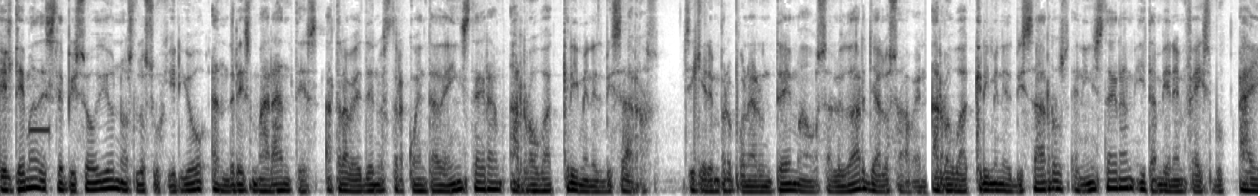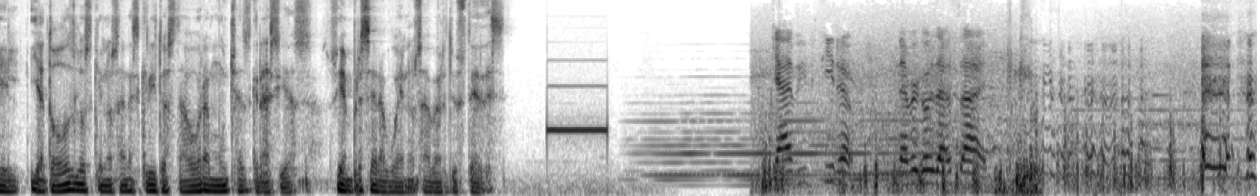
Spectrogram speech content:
El tema de este episodio nos lo sugirió Andrés Marantes a través de nuestra cuenta de Instagram arroba Crímenes Bizarros. Si quieren proponer un tema o saludar, ya lo saben. Arroba Crímenes Bizarros en Instagram y también en Facebook. A él y a todos los que nos han escrito hasta ahora, muchas gracias. Siempre será bueno saber de ustedes.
